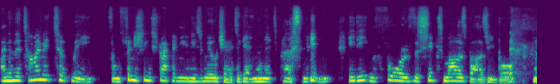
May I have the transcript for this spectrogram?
And in the time it took me from finishing strapping in his wheelchair to getting the next person in, he'd eaten four of the six Mars bars he bought.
